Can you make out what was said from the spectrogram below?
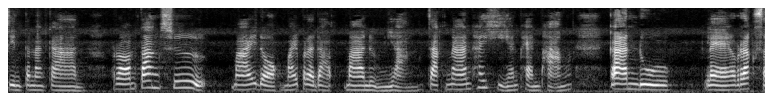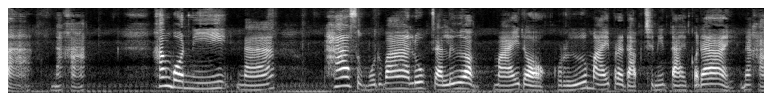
จินตนาการ พร้อมตั้งชื่อ ไม้ดอกไม้ประดับมาหนึ่งอย่าง จากนั้นให้เขียนแผนผัง การดูแลรักษานะคะ ข้างบนนี้นะ ถ้าสมมุติว่าลูกจะเลือกไม้ดอกหรือไม้ประดับชนิดใดก็ได้นะคะ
